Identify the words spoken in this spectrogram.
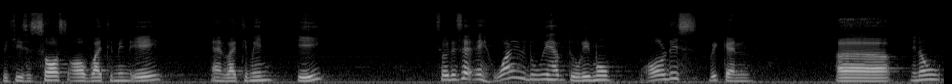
which is a source of vitamin A and vitamin E. So they said, hey, why do we have to remove all this? We can, uh, you know,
